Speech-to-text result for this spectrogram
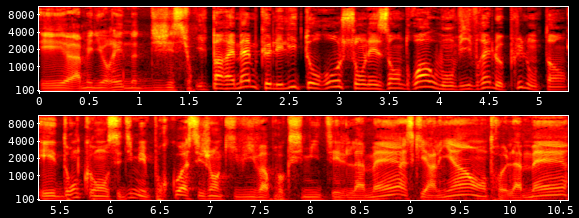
et améliorer notre digestion. Il paraît même que les littoraux sont les endroits où on vivrait le plus longtemps. Et donc on s'est dit mais pourquoi ces gens qui vivent à proximité de la mer, est-ce qu'il y a un lien entre la mer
